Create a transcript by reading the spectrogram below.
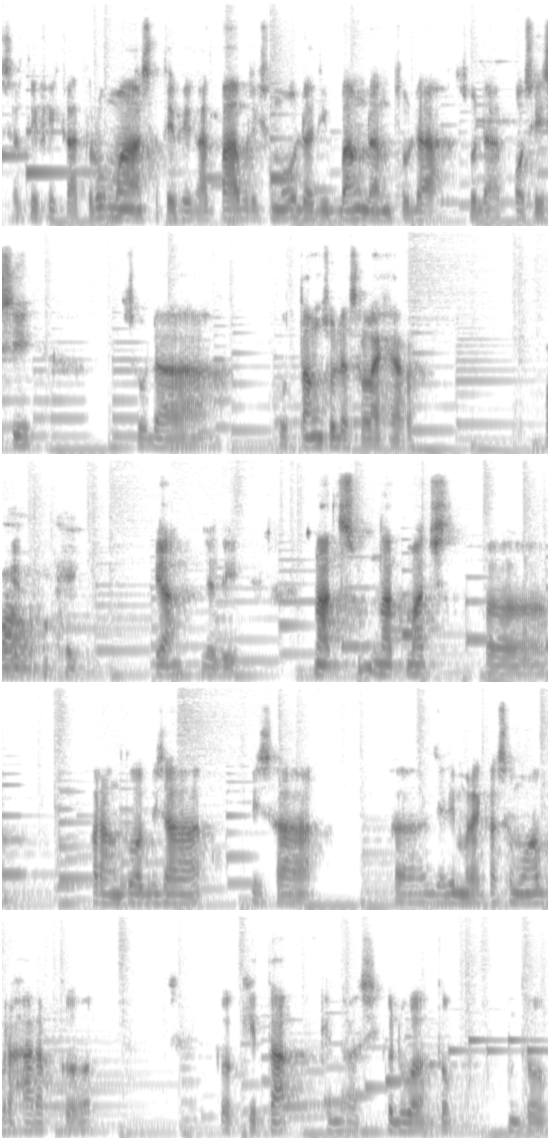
sertifikat rumah, sertifikat pabrik semua udah di bank dan sudah sudah posisi sudah utang sudah seleher. Wow, gitu. oke. Okay. Ya, jadi not not much uh, orang tua bisa bisa uh, jadi mereka semua berharap ke ke kita generasi kedua untuk untuk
